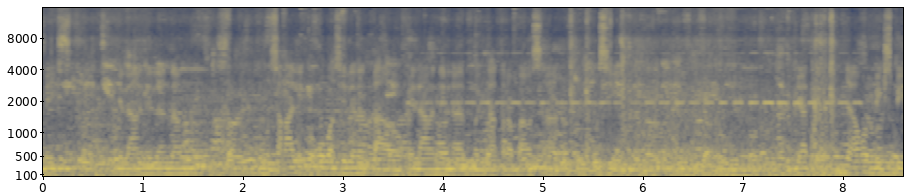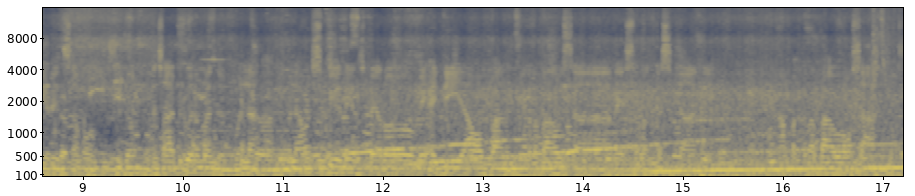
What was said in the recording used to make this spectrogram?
May kailangan nila ng kung sakaling kukuha sila ng tao, kailangan nila magtatrabaho sa kusina. Kaya tinanong niya ako may experience ako. Nasabi ko naman nun, wala, wala akong experience pero may idea ako paano magtrabaho sa restaurant kasi dati. Nakapagtrabaho ako sa Asmas.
